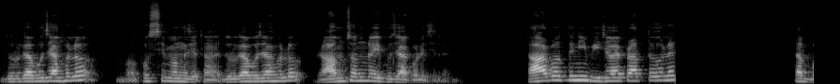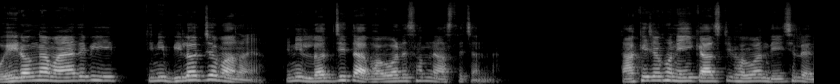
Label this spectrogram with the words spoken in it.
দুর্গাপূজা হলো, পশ্চিমবঙ্গে যেটা হয়, দুর্গাপূজা হলো রামচন্দ্র এই পূজা করেছিলেন। তারপর তিনি বিজয়প্রাপ্ত হলেন। তা বহিরঙ্গা মায়াদেবী তিনি বিলজ্জ মানায়া, তিনি লজ্জিতা ভগবানের সামনে আসতে চান না। তাকে যখন এই কাজটি ভগবান দিয়েছিলেন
